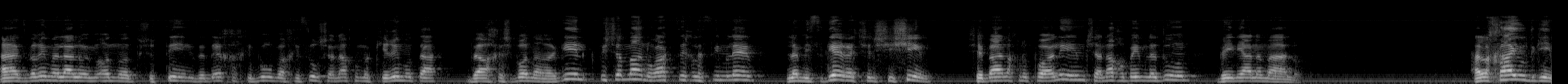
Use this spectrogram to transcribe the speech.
הדברים הללו הם מאוד מאוד פשוטים, זה דרך החיבור והחיסור שאנחנו מכירים אותה והחשבון הרגיל. כפי שאמרנו, רק צריך לשים לב למסגרת של 60 שבה אנחנו פועלים כשאנחנו באים לדון בעניין המעלות. הלכה י"ג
